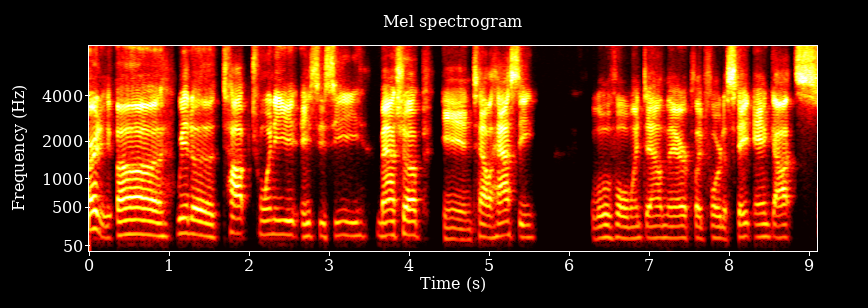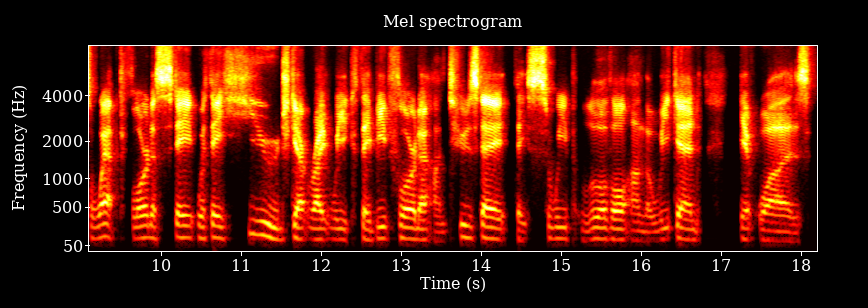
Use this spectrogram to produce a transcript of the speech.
Alrighty. Uh, we had a top 20 ACC matchup in Tallahassee. Louisville went down there, played Florida State, and got swept. Florida State with a huge get right week. They beat Florida on Tuesday. They sweep Louisville on the weekend. It was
